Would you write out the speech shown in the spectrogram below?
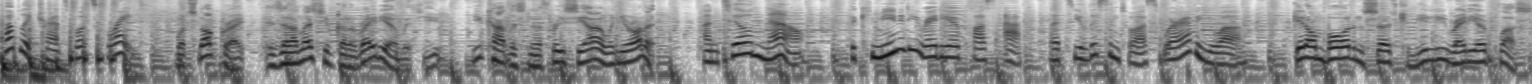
Public transport's great. What's not great is that unless you've got a radio with you, you can't listen to 3CR when you're on it. Until now, the Community Radio Plus app lets you listen to us wherever you are. Get on board and search Community Radio Plus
